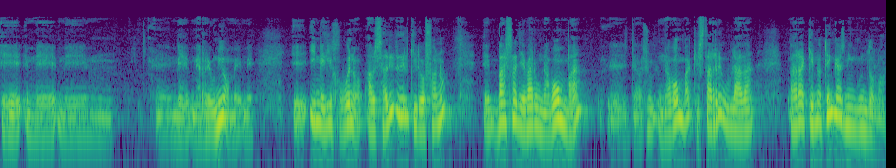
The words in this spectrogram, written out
eh, me, me, reunió eh, y me dijo, bueno, al salir del quirófano vas a llevar una bomba, una bomba que está regulada para que no tengas ningún dolor.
